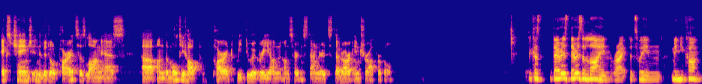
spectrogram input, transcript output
exchange individual parts as long as uh, on the multi-hop part, we do agree on, on certain standards that are interoperable. because there is there is a line right between. I mean, you can't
